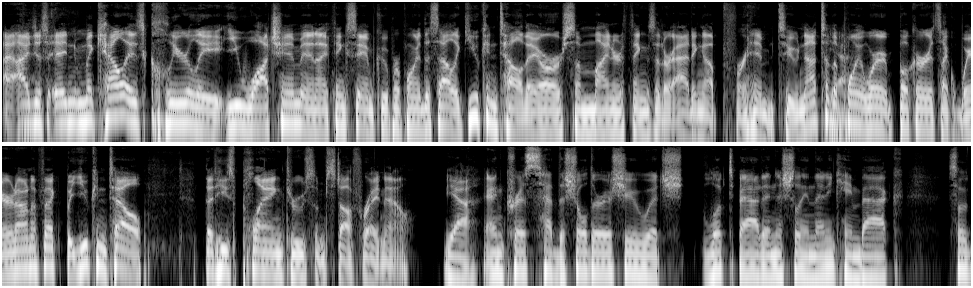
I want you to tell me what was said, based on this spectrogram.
I, I, just and Mikal is clearly you watch him, and I think Sam Cooper pointed this out. Like you can tell there are some minor things that are adding up for him too. Not to the yeah. point where Booker it's like wear down effect, but you can tell that he's playing through some stuff right now. Yeah, and Chris had the shoulder issue, which looked bad initially, and then he came back. So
